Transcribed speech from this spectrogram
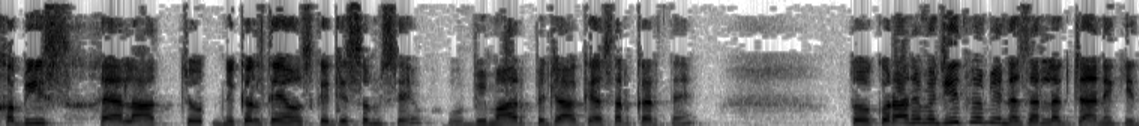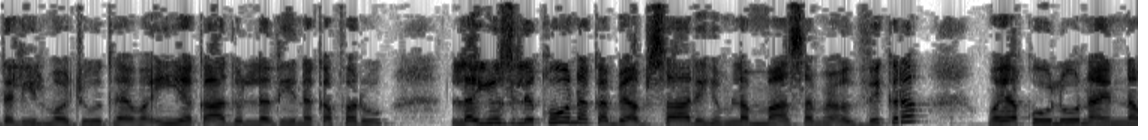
خبیص خیالات جو نکلتے ہیں اس کے جسم سے وہ بیمار پہ جا کے اثر کرتے ہیں تو قرآن مجید میں بھی نظر لگ جانے کی دلیل موجود ہے وہ این اکاد الدی نہ کفرو لکھو نہ کب ابسار ہم لما سم ذکر وہ یقول نہ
